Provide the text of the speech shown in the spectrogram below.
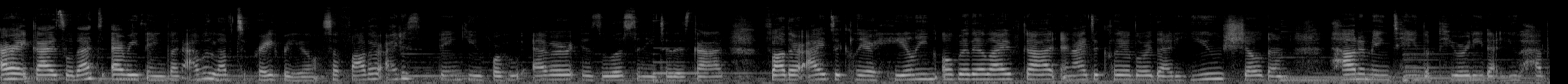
All right, guys, well, that's everything, but I would love to pray for you. So, Father, I just thank you for whoever is listening to this, God. Father, I declare healing over their life, God, and I declare, Lord, that you show them how to maintain the purity that you have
